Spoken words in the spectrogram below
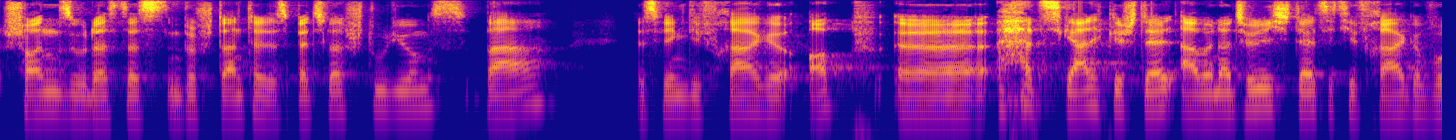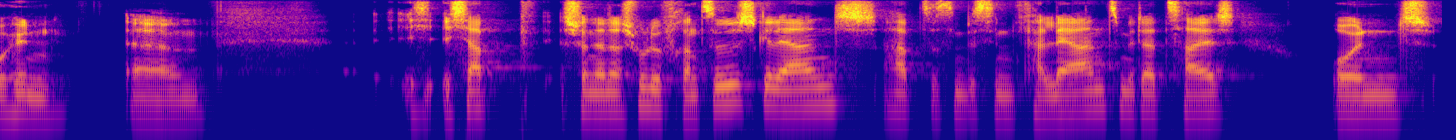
schon so, dass das ein Bestandteil des Bachelorstudiums war. Deswegen die Frage, ob, äh, hat sich gar nicht gestellt, aber natürlich stellt sich die Frage, wohin. Ähm, ich ich habe schon in der Schule Französisch gelernt, habe das ein bisschen verlernt mit der Zeit und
